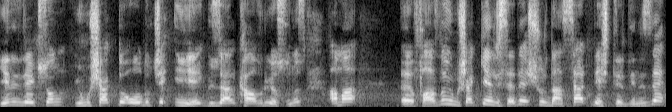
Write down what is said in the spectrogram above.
Yeni direksiyon yumuşaklığı oldukça iyi, güzel kavruyorsunuz. Ama e, fazla yumuşak gelirse de şuradan sertleştirdiğinizde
